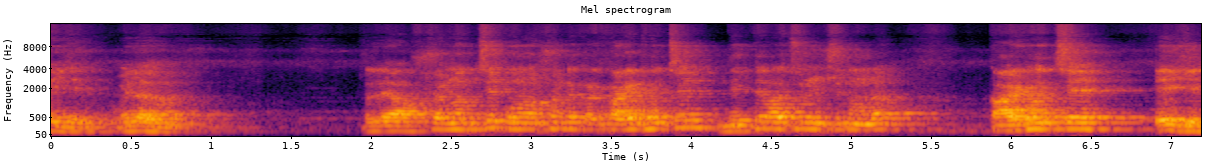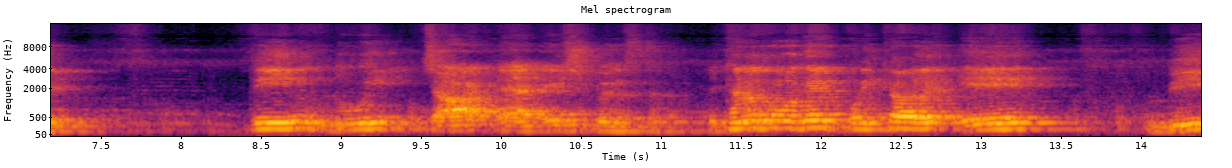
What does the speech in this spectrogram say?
এই যে মেলালাম তাহলে অপশন হচ্ছে, কোন অপশনটা কারেক্ট হচ্ছে? দেখতে পাচ্ছ নিশ্চয়ই তোমরা। কারেক্ট হচ্ছে এই যে, তিন, দুই, চার, এক, এই সিকোয়েন্সটা এখানেও তোমাকে পরীক্ষা হলে এ বি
